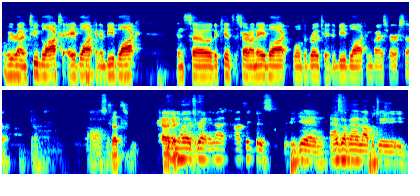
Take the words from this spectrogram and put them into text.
we run two blocks, A block and a B block and so the kids that start on A block will rotate to B block and vice versa. Awesome. So that's kind yeah, of no, that's great. And I, I, think this again, as I've had an opportunity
